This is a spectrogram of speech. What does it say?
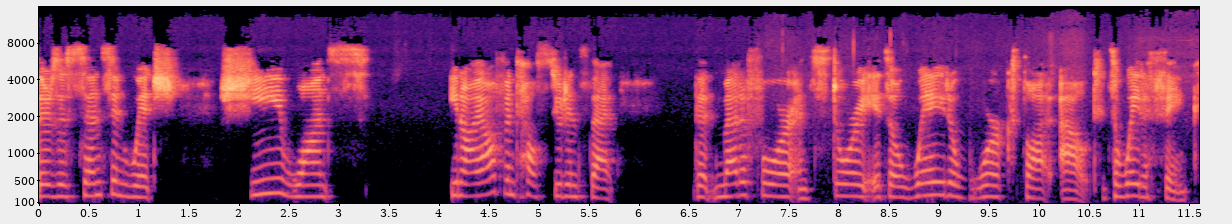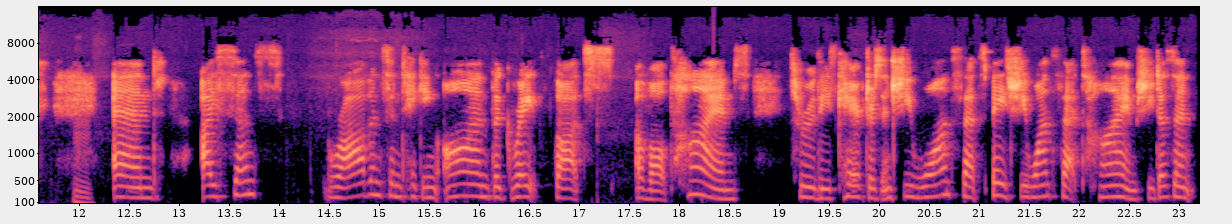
there's a sense in which she wants, you know, I often tell students that that metaphor and story it's a way to work thought out. It's a way to think. Hmm. and i sense robinson taking on the great thoughts of all times through these characters. And she wants that space. She wants that time. She doesn't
